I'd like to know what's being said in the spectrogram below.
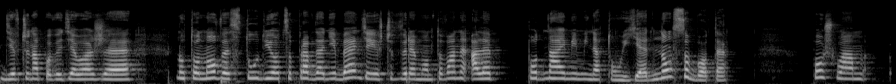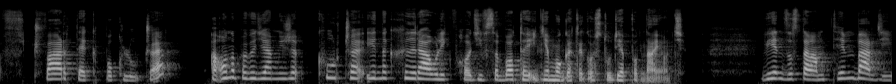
Dziewczyna powiedziała, że no to nowe studio, co prawda nie będzie jeszcze wyremontowane, ale podnajmie mi na tą jedną sobotę. Poszłam w czwartek po klucze, a ona powiedziała mi, że kurczę, jednak hydraulik wchodzi w sobotę i nie mogę tego studia podnająć. Więc zostałam tym bardziej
